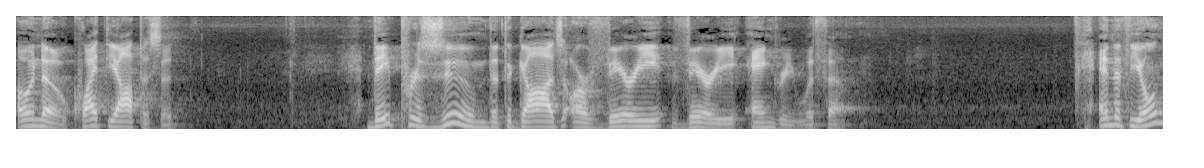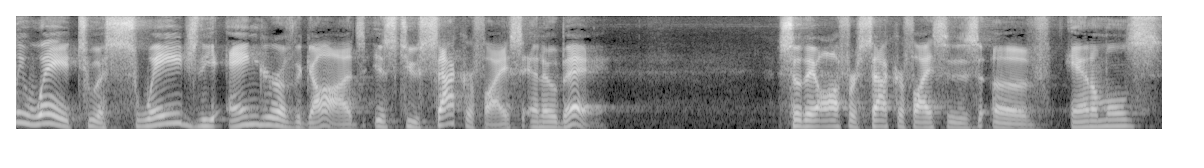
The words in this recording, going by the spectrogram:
Oh no, quite the opposite. They presume that the gods are very, very angry with them. And that the only way to assuage the anger of the gods is to sacrifice and obey. So they offer sacrifices of animals,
